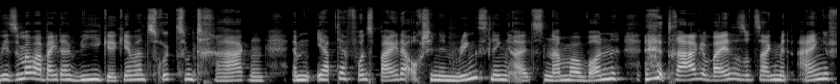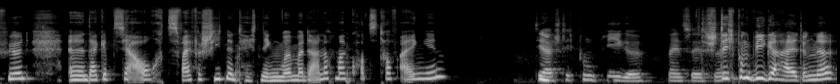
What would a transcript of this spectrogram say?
wir sind mal bei der Wiege. Gehen wir zurück zum Tragen. Ähm, ihr habt ja für uns beide auch schon den Ringsling als Number One Trageweise sozusagen mit eingeführt. Äh, da gibt's ja auch zwei verschiedene Techniken. Wollen wir da noch mal kurz drauf eingehen? Ja, Stichpunkt Wiege, meinst du jetzt? Ne? Stichpunkt Wiegehaltung, ne?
